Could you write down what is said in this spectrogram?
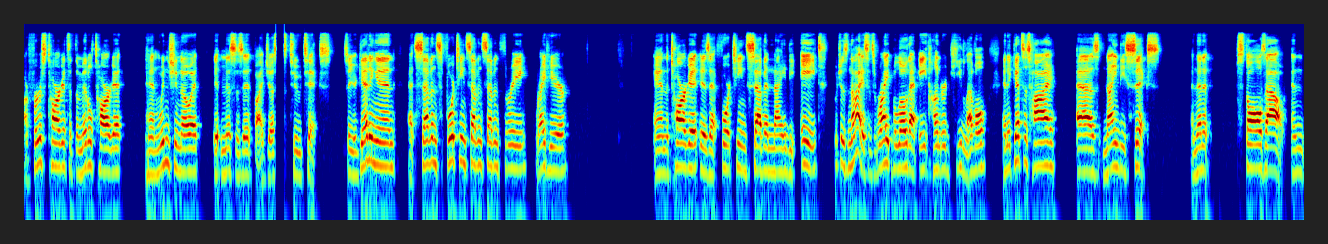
our first target's at the middle target, and wouldn't you know it, it misses it by just two ticks. So you're getting in at 7, 14773 right here, and the target is at 14798, which is nice. It's right below that 800 key level, and it gets as high as 96, and then it stalls out. And,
